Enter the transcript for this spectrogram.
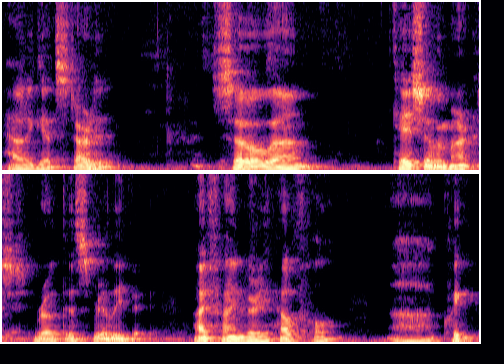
how to get started. So um, Keshava Maharaj wrote this really, I find very helpful, uh, quick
